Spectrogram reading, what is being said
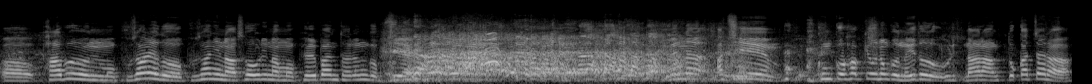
어, 밥은 뭐 부산에도 부산이나 서울이나 뭐 별반 다른 거 없지. 맨날 아침 굶고 학교 오는 거 너희도 우리 나랑 똑같잖아.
